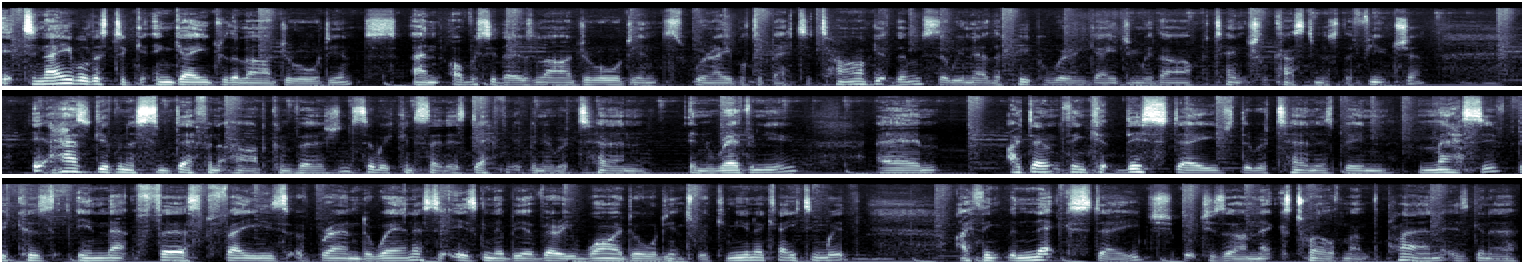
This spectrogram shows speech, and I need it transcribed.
it's enabled us to engage with a larger audience and obviously those larger audience we're able to better target them so we know the people we're engaging with are potential customers of the future. It has given us some definite hard conversions so we can say there's definitely been a return in revenue. Um, I don't think at this stage the return has been massive because in that first phase of brand awareness it is going to be a very wide audience we're communicating with. I think the next stage, which is our next 12 month plan, is going to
